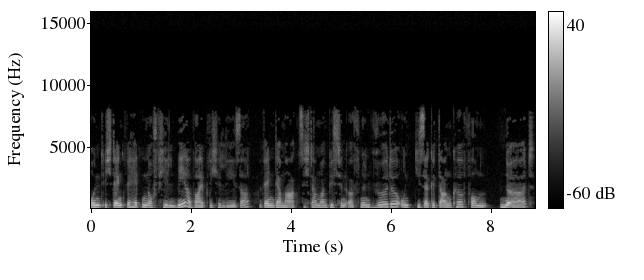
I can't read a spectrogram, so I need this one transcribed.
Und ich denke, wir hätten noch viel mehr weibliche Leser, wenn der Markt sich da mal ein bisschen öffnen würde und dieser Gedanke vom Nerd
